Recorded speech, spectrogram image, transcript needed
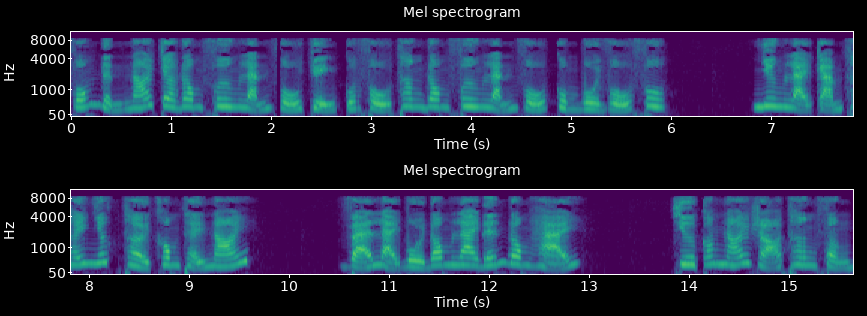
vốn định nói cho Đông Phương Lãnh Vũ chuyện của phụ thân Đông Phương Lãnh Vũ cùng Bùi Vũ Phu. Nhưng lại cảm thấy nhất thời không thể nói. Vả lại Bùi Đông Lai đến Đông Hải. Chưa có nói rõ thân phận.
